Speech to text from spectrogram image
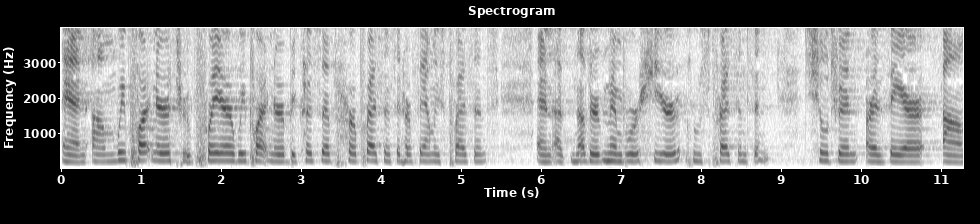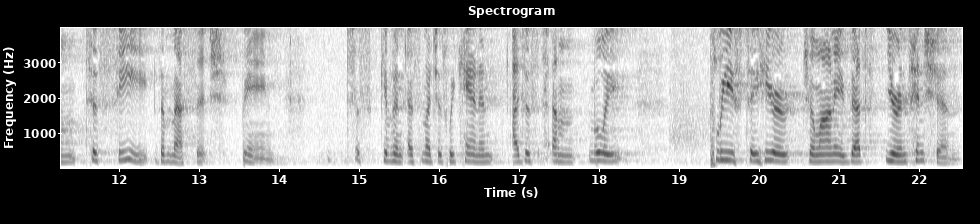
And um, we partner through prayer. We partner because of her presence and her family's presence, and another member here whose presence and children are there um, to see the message being just given as much as we can. And I just am really pleased to hear, Jelani, that's your intention,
